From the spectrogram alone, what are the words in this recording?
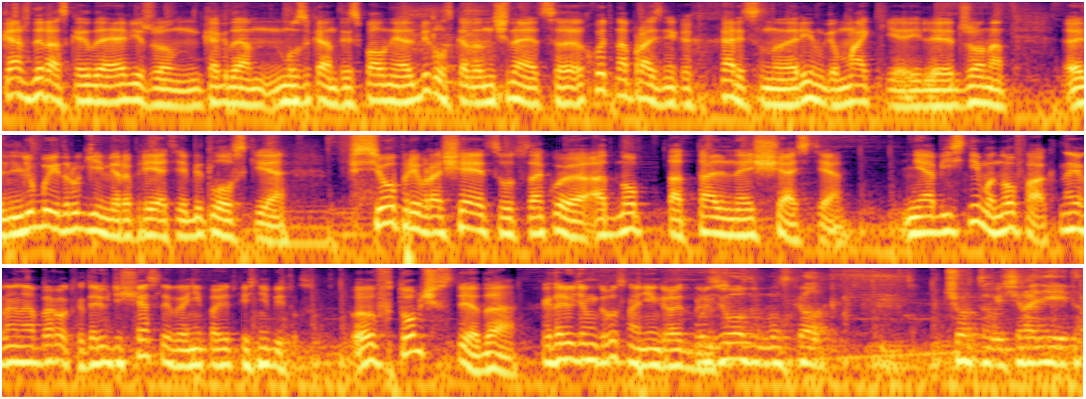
каждый раз, когда я вижу, когда музыканты исполняют Битлз, когда начинается хоть на праздниках Харрисона, Ринга, Макки или Джона, э, любые другие мероприятия битловские, все превращается вот в такое одно тотальное счастье. Необъяснимо, но факт. Наверное, наоборот. Когда люди счастливы, они поют песни Битлз. Э, В том числе, да. Когда людям грустно, они играют блюз. Узи Осборн сказал, чертовый чародей там.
